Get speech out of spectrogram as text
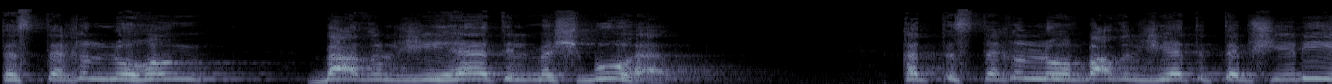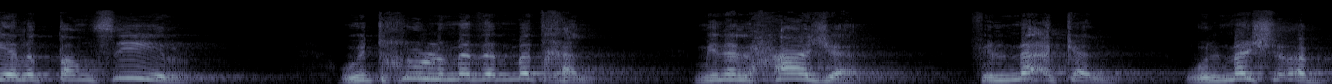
تستغلهم بعض الجهات المشبوهة قد تستغلهم بعض الجهات التبشيرية للتنصير ويدخلوا لهم هذا المدخل؟ من الحاجة في المأكل والمشرب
